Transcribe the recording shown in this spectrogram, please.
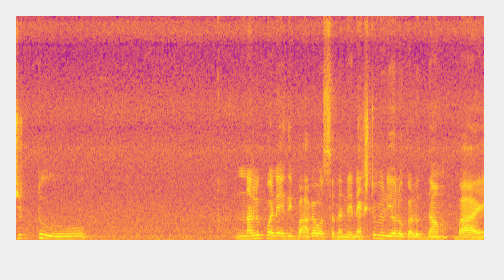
జుట్టు నలుపు అనేది బాగా వస్తుందండి. నెక్స్ట్ వీడియోలో కలుద్దాం. బాయ్.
